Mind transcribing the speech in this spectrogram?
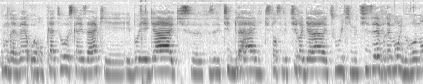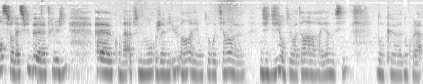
où on avait en plateau Oscar Isaac et, Boyega et qui se faisaient des petites blagues, qui se lançaient des petits regards et tout, et qui nous teasaient vraiment une romance sur la suite de la trilogie, euh, qu'on n'a absolument jamais eu. Hein, et on te retient euh, Gigi, on te retient Ryan aussi. Donc, voilà,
